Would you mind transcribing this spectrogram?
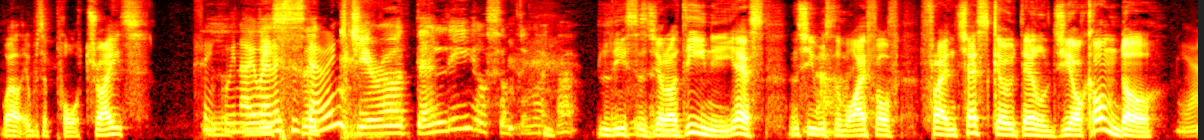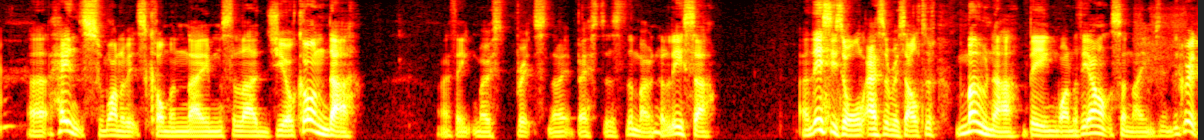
Well, it was a portrait. I think we know where this is Lisa going. Girardelli or something like that. Lisa Lisa. Gherardini, yes, and she was the Ah. wife of Francesco del Giocondo, Yeah. uh, hence one of its common names, La Gioconda. I think most Brits know it best as the Mona Lisa. And this is all as a result of Mona being one of the answer names in the grid.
